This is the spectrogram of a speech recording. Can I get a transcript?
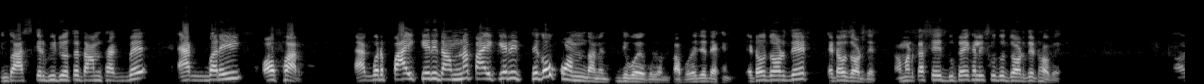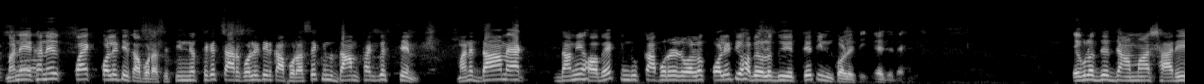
কিন্তু আজকের ভিডিওতে দাম থাকবে একবারেই অফার একবারে পাইকারি দাম না পাইকারির থেকেও কম দামে দিব এগুলো কাপড় এই যে দেখেন এটাও জর্জেট এটাও জর্জেট। আমার কাছে এই দুটাই খালি শুধু জর্জেট হবে। মানে এখানে কয়েক কোয়ালিটির কাপড় আছে। তিন থেকে চার কোয়ালিটির কাপড় আছে কিন্তু দাম থাকবে সেম মানে দাম এক দামই হবে কিন্তু কাপড়ের হলো কোয়ালিটি হবে হলো দুই থেকে তিন কোয়ালিটি এই যে দেখেন। এগুলো যে জামা শাড়ি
